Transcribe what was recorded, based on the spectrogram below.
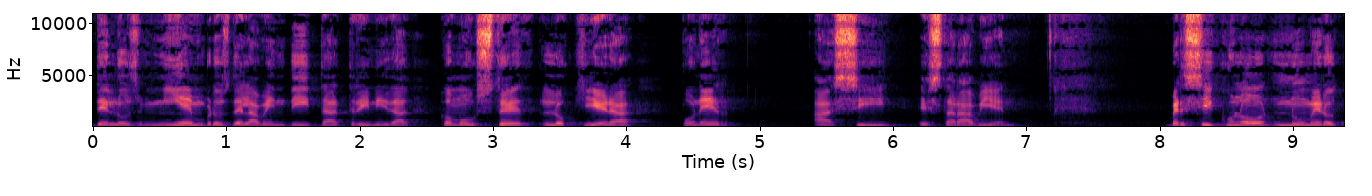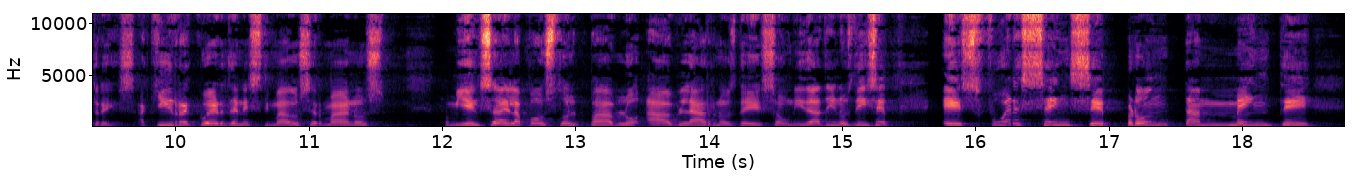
de los miembros de la bendita Trinidad. Como usted lo quiera poner, así estará bien. Versículo número 3. Aquí recuerden, estimados hermanos, comienza el apóstol Pablo a hablarnos de esa unidad y nos dice, esfuércense prontamente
